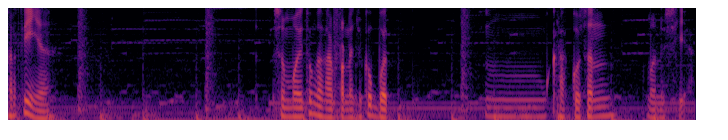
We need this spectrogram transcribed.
Artinya semua itu nggak akan pernah cukup buat hmm, kerakusan manusia.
